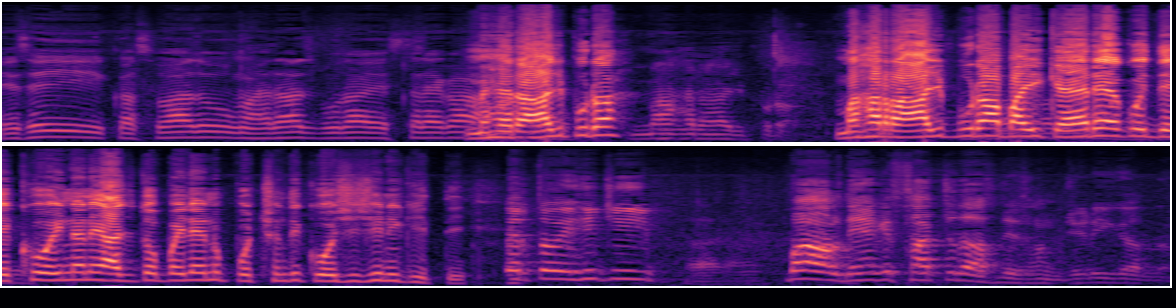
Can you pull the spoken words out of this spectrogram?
ऐसे ही कस्बा तो महाराजपुरा इस तरह का महराजपुरा ਮਹਾਰਾਜਪੁਰਾ ਮਹਾਰਾਜਪੁਰਾ ਬਾਈ ਕਹਿ ਰਿਹਾ ਕੋਈ ਦੇਖੋ ਇਹਨਾਂ ਨੇ ਅੱਜ ਤੋਂ ਪਹਿਲੇ ਇਹਨੂੰ ਪੁੱਛਣ ਦੀ ਕੋਸ਼ਿਸ਼ ਹੀ ਨਹੀਂ ਕੀਤੀ ਫਿਰ ਤੋਂ ਇਹੀ ਚੀਜ਼ ਭਾਲਦੇ ਆ ਕਿ ਸੱਚ ਦੱਸ ਦੇ ਸਾਨੂੰ ਜਿਹੜੀ ਗੱਲ ਆ।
